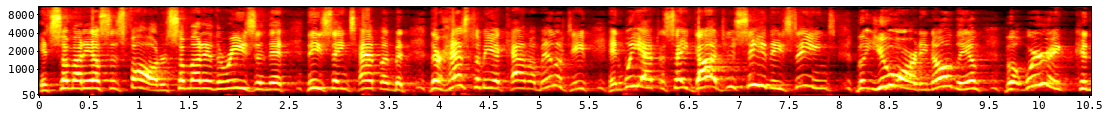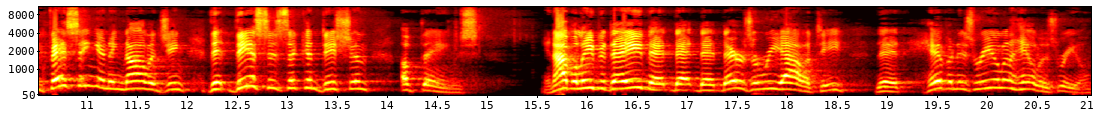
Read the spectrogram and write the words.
It's somebody else's fault or somebody the reason that these things happen, but there has to be accountability and we have to say, God, you see these things, but you already know them, but we're confessing and acknowledging that this is the condition of things. And I believe today that, that, that there's a reality that heaven is real and hell is real.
